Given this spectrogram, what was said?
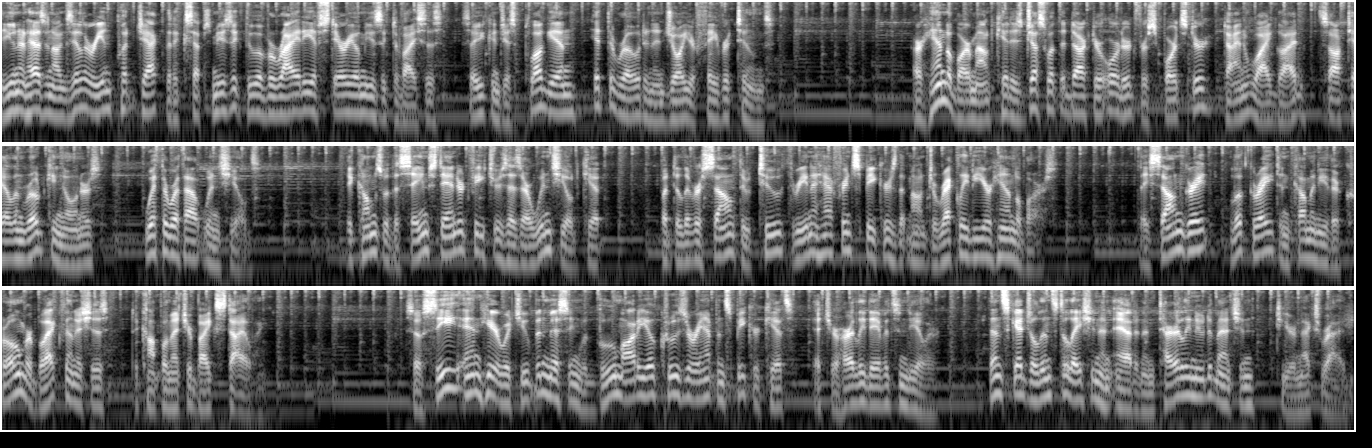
The unit has an auxiliary input jack that accepts music through a variety of stereo music devices, so you can just plug in, hit the road, and enjoy your favorite tunes. Our handlebar mount kit is just what the doctor ordered for Sportster, Dyna Wide Glide, Softail, and Road King owners, with or without windshields. It comes with the same standard features as our windshield kit, but delivers sound through two 3.5 inch speakers that mount directly to your handlebars. They sound great, look great, and come in either chrome or black finishes to complement your bike's styling. So see and hear what you've been missing with Boom Audio Cruiser amp and speaker kits at your Harley Davidson dealer. Then schedule installation and add an entirely new dimension to your next ride.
